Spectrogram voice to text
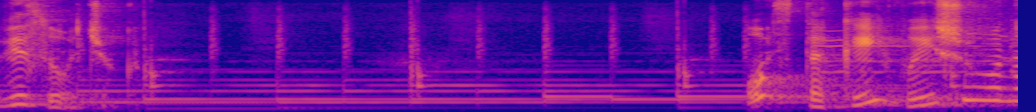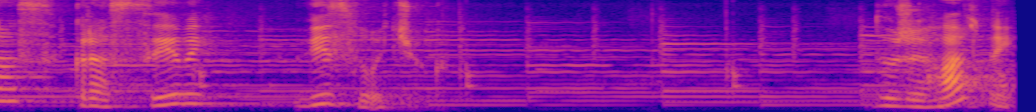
візочок. Ось такий вийшов у нас красивий візочок. Дуже гарний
